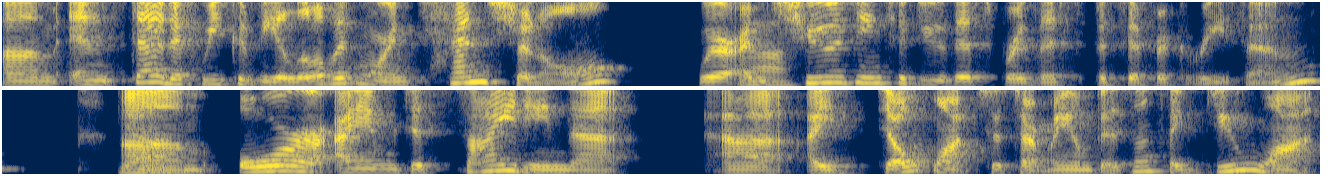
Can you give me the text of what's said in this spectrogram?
Um, and instead, if we could be a little bit more intentional, where yeah. I'm choosing to do this for this specific reason, yeah. um, or I am deciding that uh, I don't want to start my own business. I do want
